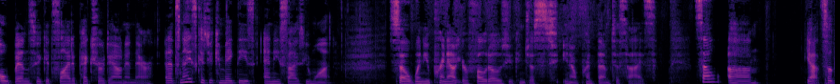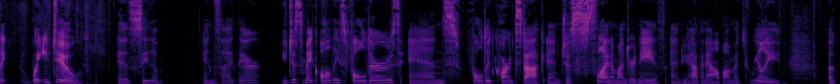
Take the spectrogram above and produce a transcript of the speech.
open so you could slide a picture down in there. And it's nice because you can make these any size you want. So when you print out your photos, you can just, you know, print them to size. So, um, yeah, so the, what you do is, see the inside there? You just make all these folders and folded cardstock and just slide them underneath and you have an album. It's really a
